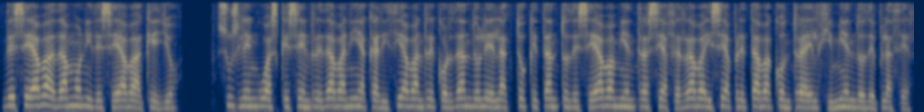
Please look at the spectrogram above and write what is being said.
Deseaba a Damon y deseaba aquello, sus lenguas que se enredaban y acariciaban recordándole el acto que tanto deseaba mientras se aferraba y se apretaba contra él gimiendo de placer.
